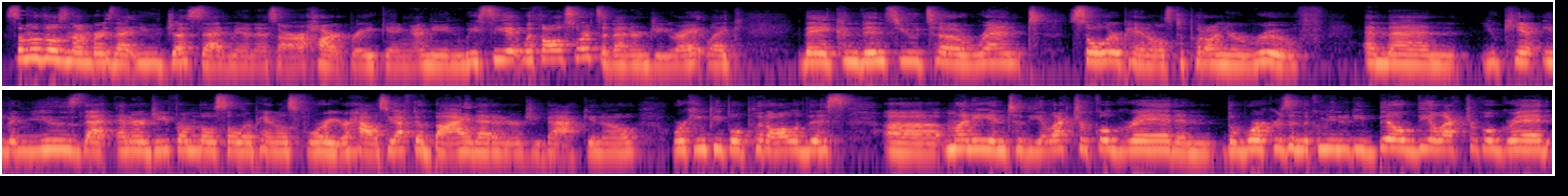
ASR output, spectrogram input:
Some of those numbers that you just said, Manus, are heartbreaking. I mean, we see it with all sorts of energy, right? Like they convince you to rent solar panels to put on your roof and then you can't even use that energy from those solar panels for your house. You have to buy that energy back. You know, working people put all of this uh, money into the electrical grid, and the workers in the community build the electrical grid.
